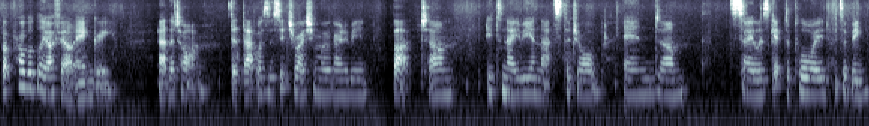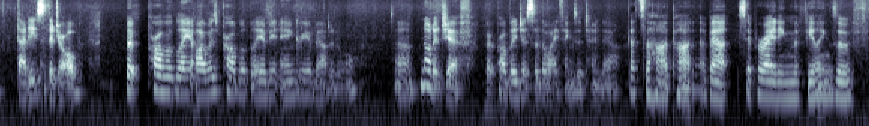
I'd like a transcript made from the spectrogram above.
but probably I felt angry at the time that that was the situation we were going to be in. But um, it's Navy and that's the job, and um, sailors get deployed. It's a big, that is the job. But probably, I was probably a bit angry about it all. Um, not at Jeff, but probably just at the way things had turned out. That's the hard part about separating the feelings of,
